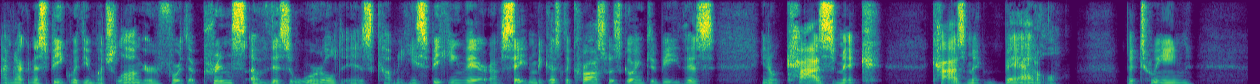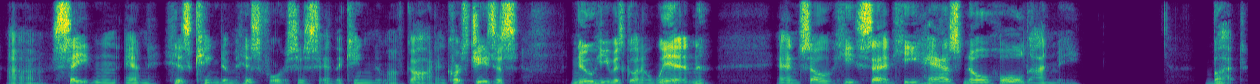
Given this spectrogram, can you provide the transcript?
I'm not going to speak with you much longer, for the prince of this world is coming. He's speaking there of Satan because the cross was going to be this, you know, cosmic cosmic battle between uh, Satan and his kingdom, his forces, and the kingdom of God. And of course, Jesus knew he was going to win. And so he said, He has no hold on me. But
